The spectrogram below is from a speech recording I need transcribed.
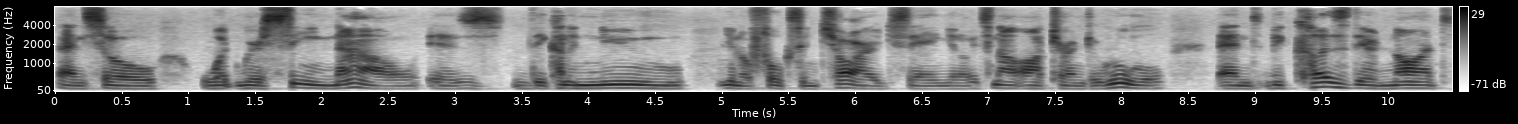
And so what we're seeing now is the kind of new you know folks in charge saying you know it's now our turn to rule. And because they're not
